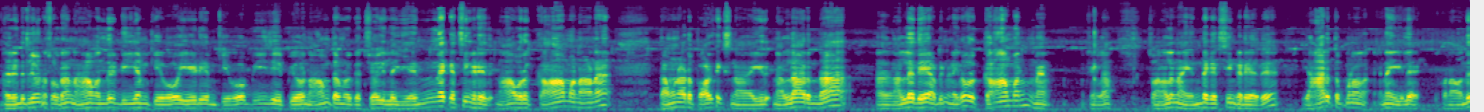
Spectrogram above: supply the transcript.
அது ரெண்டுத்துலேயுமே நான் சொல்கிறேன் நான் வந்து டிஎம்கேவோ ஏடிஎம்கேவோ பிஜேபியோ நாம் தமிழர் கட்சியோ இல்லை என்ன கட்சியும் கிடையாது. நான் ஒரு காமனான தமிழ்நாடு பாலிடிக்ஸ் நான் இரு நல்லா இருந்தால் அது நல்லதே அப்படின்னு நினைக்கிறேன் ஒரு காமன் மேன் ஓகேங்களா ஸோ அதனால் நான் எந்த கட்சியும் கிடையாது. யார் தப்புனாலும் ஏன்னா இல்லை இப்போ நான் வந்து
